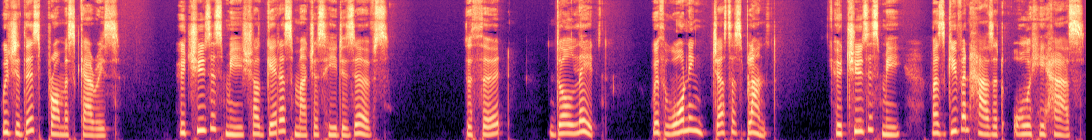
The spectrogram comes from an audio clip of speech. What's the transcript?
which this promise carries. Who chooses me shall get as much as he deserves. The third, dull lead, with warning just as blunt. Who chooses me must give and hazard all he has.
